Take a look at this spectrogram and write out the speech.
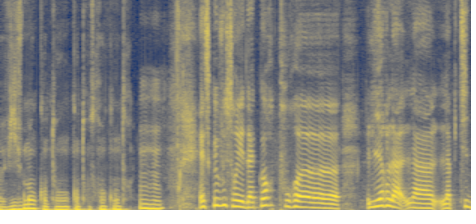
vivement quand on, quand on se rencontre. Mhm. Est-ce que vous seriez d'accord pour lire la, la, petite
